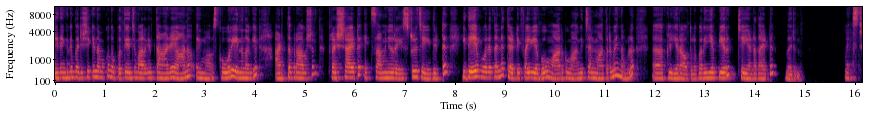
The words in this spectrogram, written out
ഏതെങ്കിലും പരീക്ഷയ്ക്ക് നമുക്ക് മുപ്പത്തിയഞ്ച് മാർക്കിൽ താഴെയാണ് സ്കോർ ചെയ്യുന്നതെങ്കിൽ അടുത്ത പ്രാവശ്യം ഫ്രഷ് ആയിട്ട് എക്സാമിന് രജിസ്റ്റർ ചെയ്തിട്ട് ഇതേപോലെ തന്നെ തേർട്ടി ഫൈവ് എബവ് മാർക്ക് വാങ്ങിച്ചാൽ മാത്രമേ നമ്മൾ ക്ലിയർ ആവത്തുള്ളൂ. അപ്പോൾ റീഅപ്പിയർ ചെയ്യേണ്ടതായിട്ട് വരുന്നു. നെക്സ്റ്റ്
